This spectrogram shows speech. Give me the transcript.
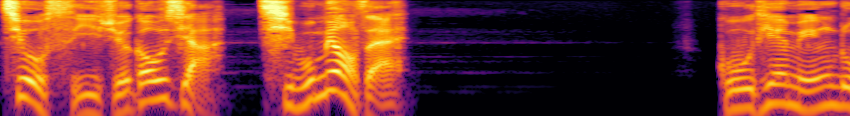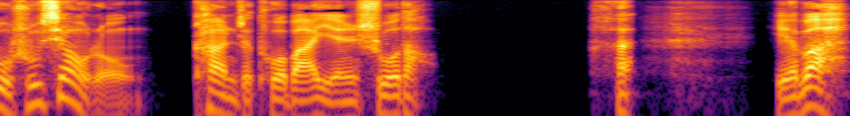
就此一决高下，岂不妙哉？古天明露出笑容，看着拓跋炎说道：“哈，也罢，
